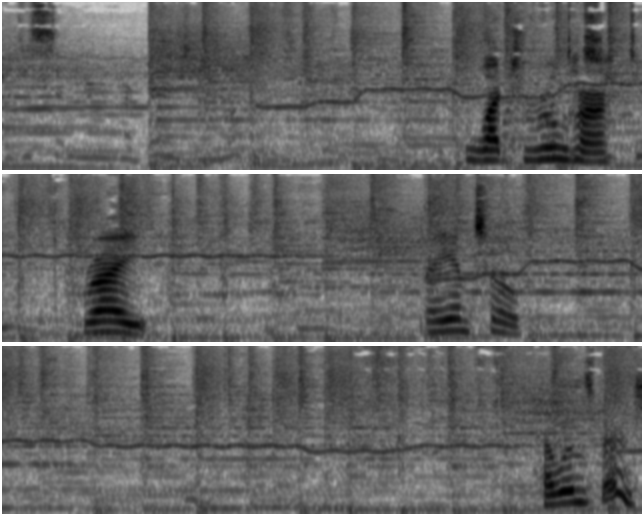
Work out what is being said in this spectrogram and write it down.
I'm just sitting here on her bench and I'm looking. You know, What drew what her. Right. I am too. Helen's Bench.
